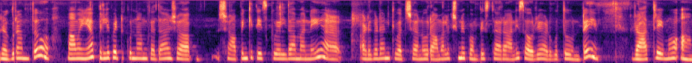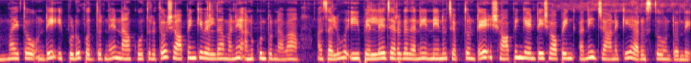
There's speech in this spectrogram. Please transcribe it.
రఘురామ్తో మామయ్య పెళ్ళి పెట్టుకున్నాం కదా షాప్ షాపింగ్కి తీసుకువెళ్దామని అడగడానికి వచ్చాను. రామలక్ష్మి పంపిస్తారా? అని శౌర్య అడుగుతూ ఉంటే రాత్రేమో ఆ అమ్మాయితో ఉండి ఇప్పుడు పొద్దున్నే నా కూతురితో షాపింగ్కి వెళ్దామని అనుకుంటున్నావా? అసలు ఈ పెళ్ళే జరగదని నేను చెప్తుంటే షాపింగ్ ఏంటి షాపింగ్? అని జానకి అరుస్తూ ఉంటుంది.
